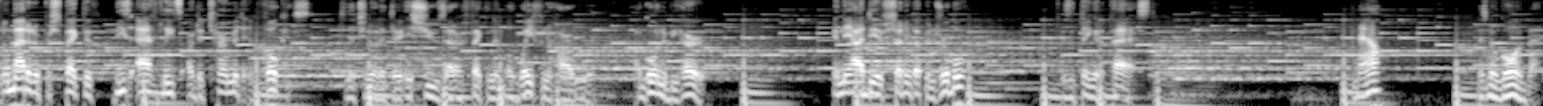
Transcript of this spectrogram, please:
No matter the perspective, these athletes are determined and focused to let you know that their issues that are affecting them away from the hardwood are going to be heard. And the idea of shutting up and dribble is a thing of the past. Now, there's no going back.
